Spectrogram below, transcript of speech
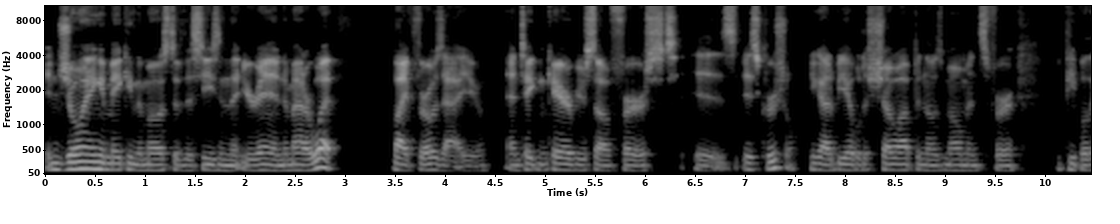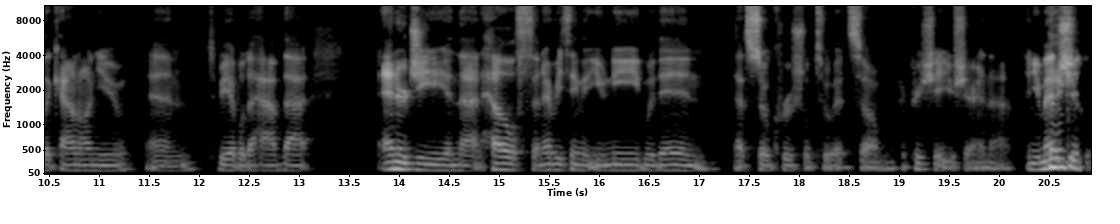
enjoying and making the most of the season that you're in, no matter what life throws at you and taking care of yourself first is is crucial you got to be able to show up in those moments for the people that count on you and to be able to have that energy and that health and everything that you need within that's so crucial to it. So i appreciate you sharing that. And you mentioned you.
